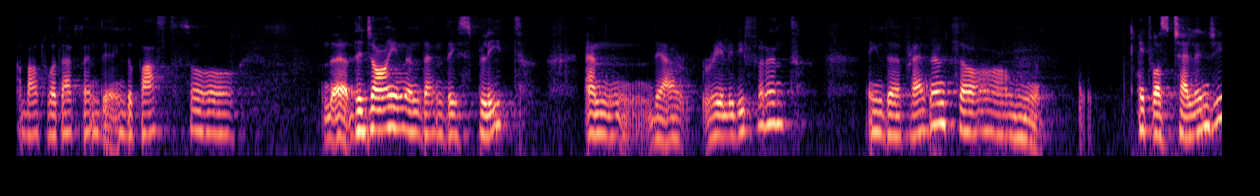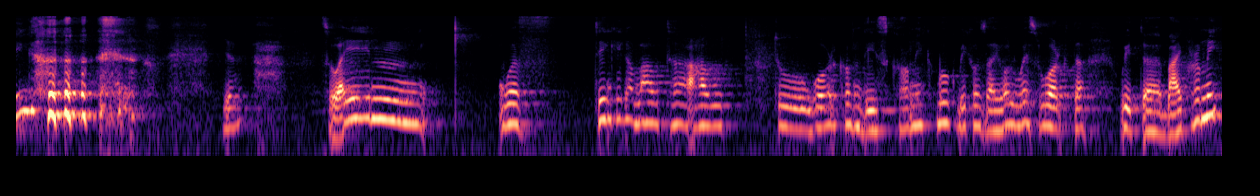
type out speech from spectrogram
about what happened in the past. So the, they join and then they split, and they are really different in the present. So um, it was challenging. yeah. So I um, was thinking about uh, how to work on this comic book because I always worked uh, with uh, bichrome,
